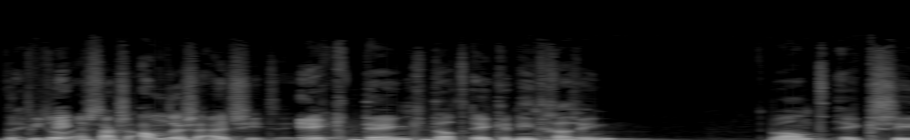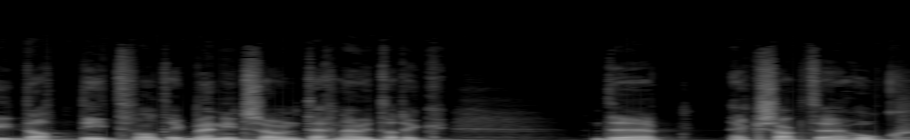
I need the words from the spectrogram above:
de Python Ik- er straks anders uitziet. Ik denk dat ik het niet ga zien. Want ik zie dat niet. Want ik ben niet zo'n techneut dat ik de exacte hoek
